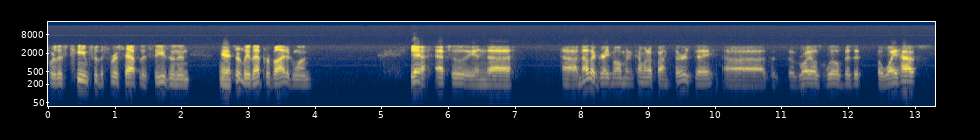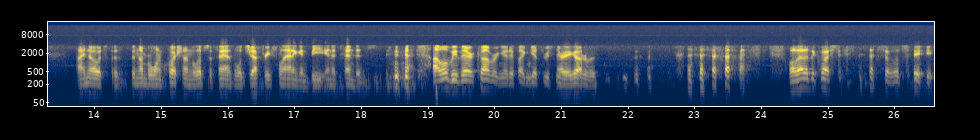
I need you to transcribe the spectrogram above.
for this team for the first half of the season, and, yeah. and certainly that provided one. Yeah, absolutely, and. uh uh, another great moment coming up on Thursday. Uh, the, the Royals will visit the White House. I know it's the, the number one question on the lips of fans. Will Jeffrey Flanagan be in attendance? I will be there covering it if I can get through Secret there you go. Well, that is the question. so we'll see.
